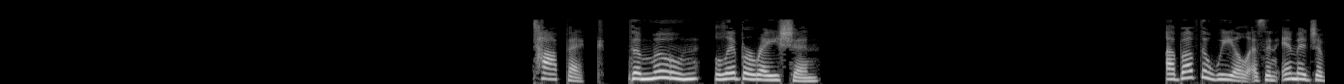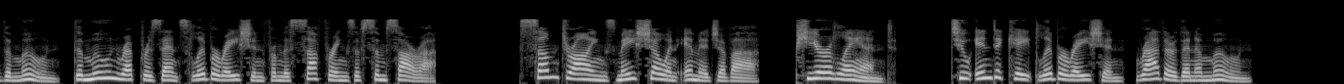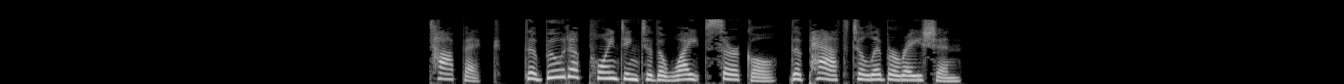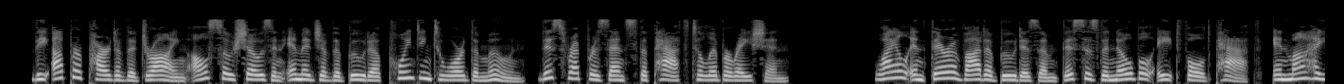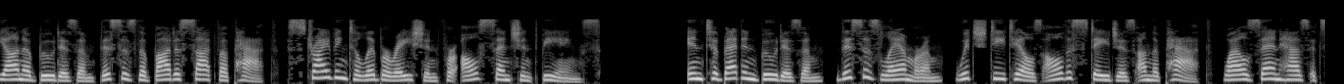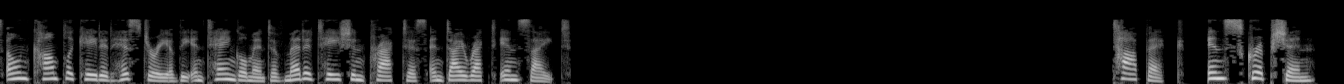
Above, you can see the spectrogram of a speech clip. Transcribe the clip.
Topic: The Moon, Liberation. Above the wheel is an image of the moon. The moon represents liberation from the sufferings of samsara. Some drawings may show an image of a pure land to indicate liberation, rather than a moon. Topic. The Buddha pointing to the white circle, the path to liberation The upper part of the drawing also shows an image of the Buddha pointing toward the moon, this represents the path to liberation. While in Theravada Buddhism this is the Noble Eightfold Path, in Mahayana Buddhism this is the Bodhisattva path, striving to liberation for all sentient beings. In Tibetan Buddhism, this is Lamrim, which details all the stages on the path, while Zen has its own complicated history of the entanglement of meditation practice and direct insight. Topic. Inscription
